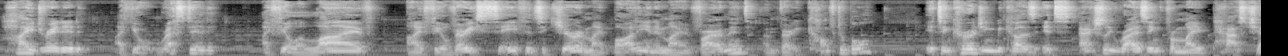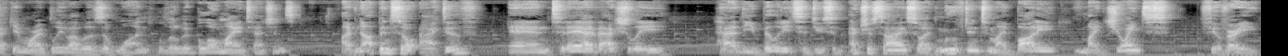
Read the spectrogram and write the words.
hydrated. I feel rested. I feel alive. I feel very safe and secure in my body and in my environment. I'm very comfortable. It's encouraging because it's actually rising from my past check-in where I believe I was a one, a little bit below my intentions. I've not been so active and today I've actually had the ability to do some exercise. So I've moved into my body. My joints feel very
